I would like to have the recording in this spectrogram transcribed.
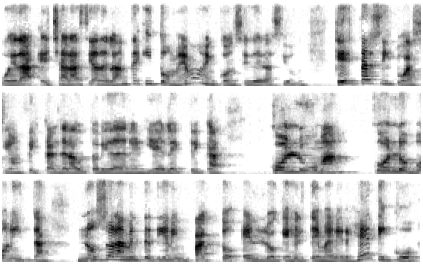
pueda echar hacia adelante y tomemos en consideración que esta situación fiscal de la Autoridad de Energía Eléctrica con Luma, con los bonistas no solamente tiene impacto en lo que es el tema energético,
